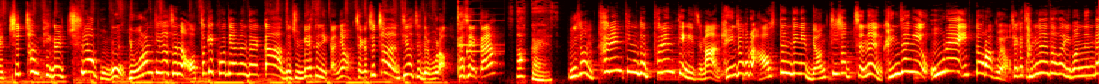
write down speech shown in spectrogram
제 추천 pick을 추려보고 이런 티셔츠는 어떻게 코디하면 될까도 준비했으니까요. 제가 추천하는 티셔츠들 보러 가실까요? Stalkers. 우선 printing도 printing이지만 개인적으로 아웃스탠딩의 면 티셔츠는 굉장히 오래 입더라고요. 제가 작년에 사서 입었는데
